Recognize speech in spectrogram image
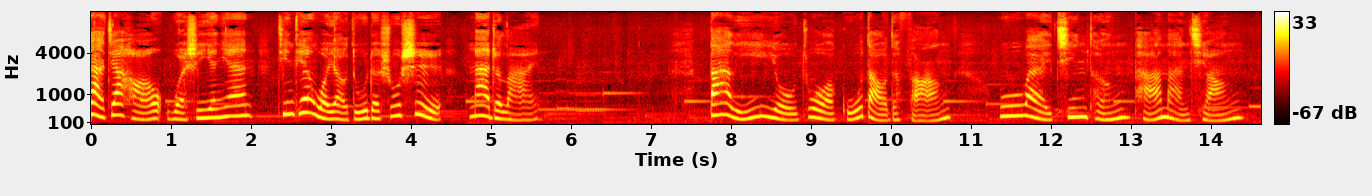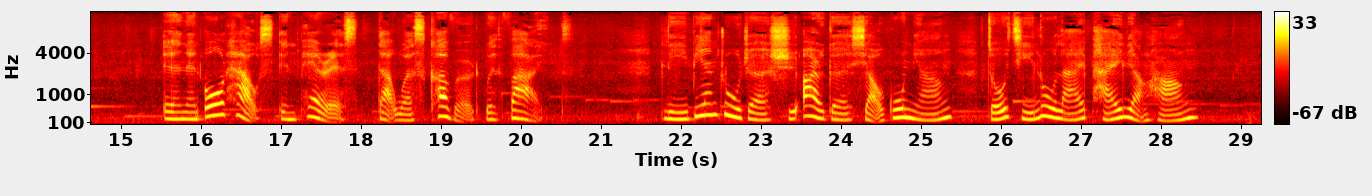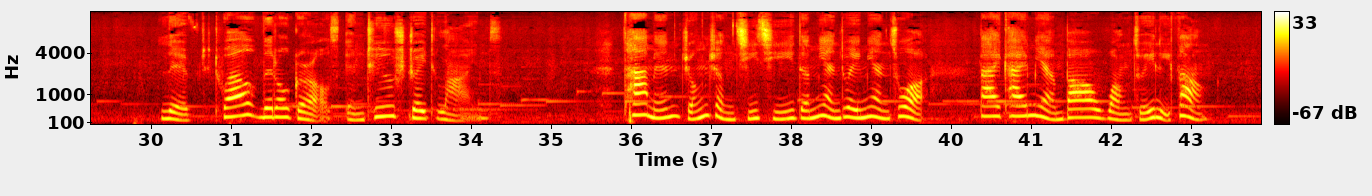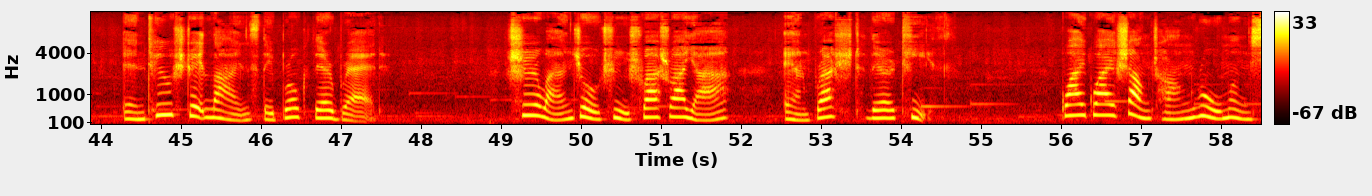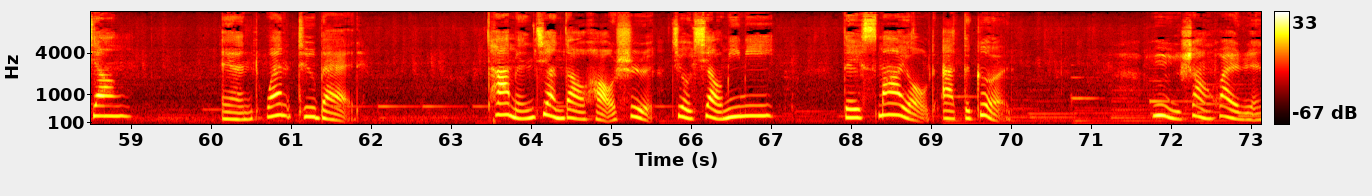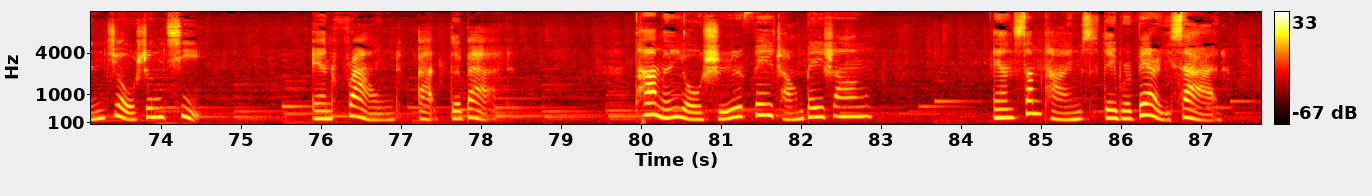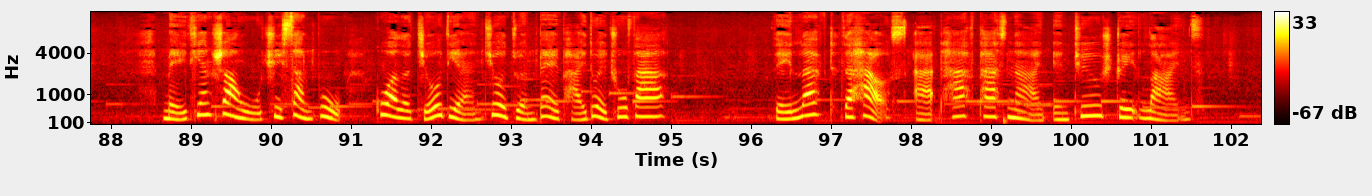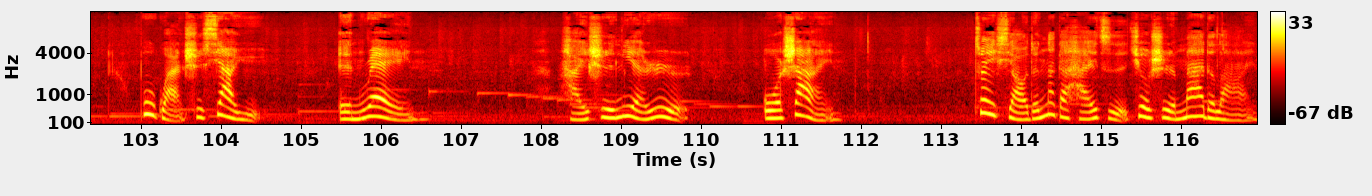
大家好，我是嫣嫣。今天我要读的书是《Madeline》。巴黎有座古老的房，屋外青藤爬满墙。In an old house in Paris that was covered with vines，里边住着十二个小姑娘，走起路来排两行。lived twelve little girls in two straight lines. 她们整整齐齐地面对面坐，掰开面包往嘴里放。In two straight lines they broke their bread. 吃完就去刷刷牙，and brushed their teeth. 乖乖上床入梦乡。 and went to bed. 他们见到好事就笑眯眯。They smiled at the good. 遇上坏人就生气。And frowned at the bad. 他们有时非常悲伤。And sometimes they were very sad. 每天上午去散步，过了九点就准备排队出发。They left the house at half past nine in two straight lines。不管是下雨，in rain，还是烈日，or shine。最小的那个孩子就是 Madeline。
